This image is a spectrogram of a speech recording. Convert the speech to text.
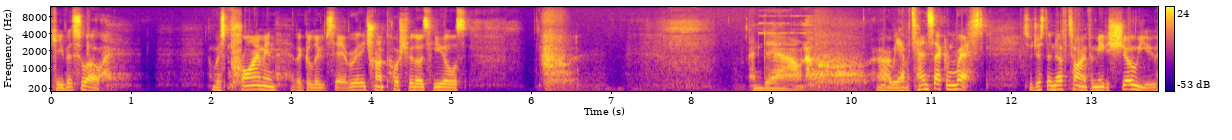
Keep it slow. We're just priming the glutes here, really trying to push through those heels. And down. All right, we have a 10 second rest. So just enough time for me to show you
